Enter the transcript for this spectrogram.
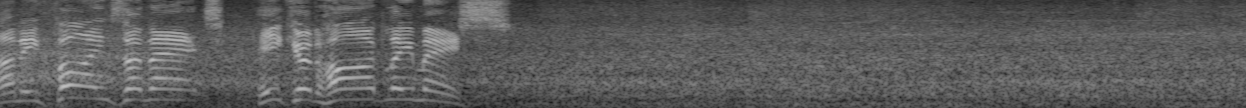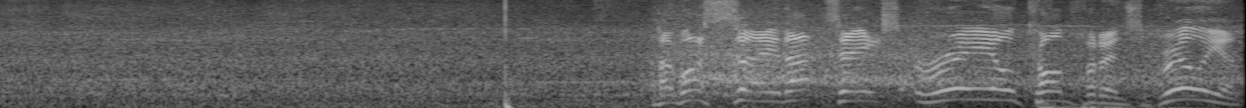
And he finds the net. He could hardly miss. I must say, that takes real confidence. Brilliant.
